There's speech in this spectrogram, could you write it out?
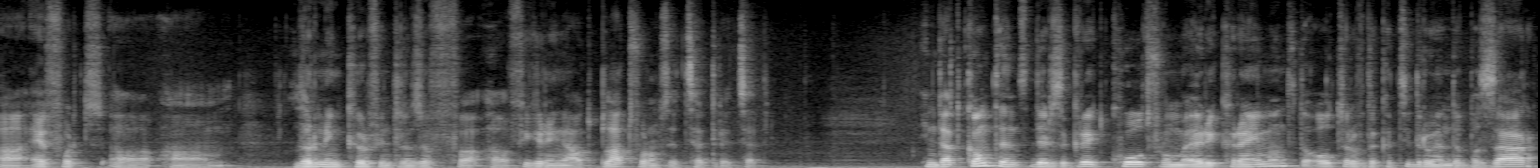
uh, effort, uh, um, learning curve in terms of uh, uh, figuring out platforms, etc., etc. In that content, there is a great quote from Eric Raymond, the author of The Cathedral and the Bazaar,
